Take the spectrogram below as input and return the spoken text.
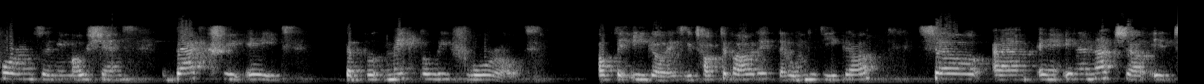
forms and emotions that create the make believe world of the ego, as we talked about it, the wounded ego. So, um, in, in, a nutshell, it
